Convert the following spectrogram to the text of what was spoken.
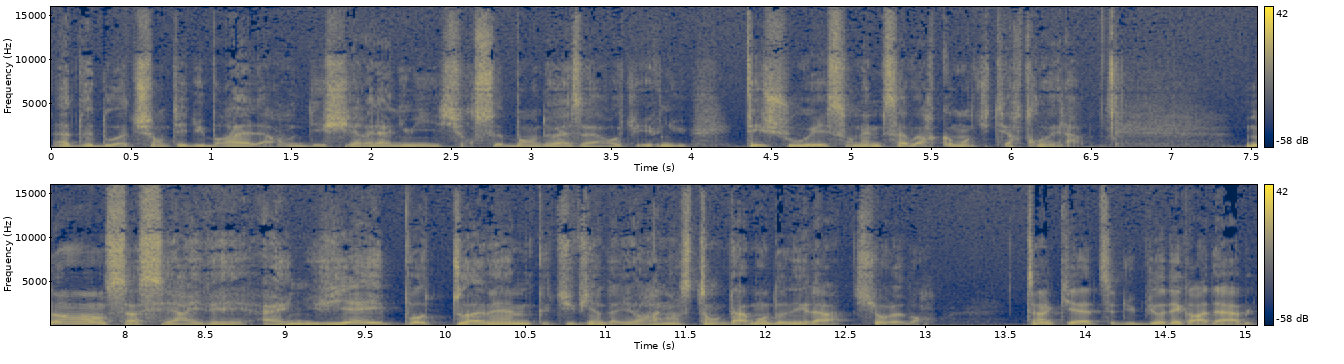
à deux doigts de chanter du brel à en déchirer la nuit sur ce banc de hasard où tu es venu t'échouer sans même savoir comment tu t'es retrouvé là. Non, ça c'est arrivé à une vieille peau de toi-même que tu viens d'ailleurs à l'instant d'abandonner là, sur le banc. T'inquiète, c'est du biodégradable,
